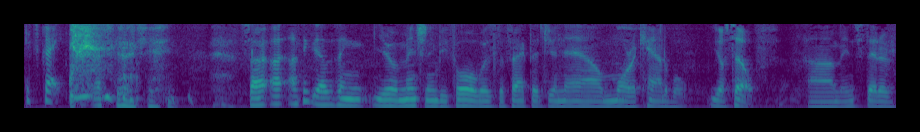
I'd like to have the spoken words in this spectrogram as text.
it's great. That's good. yeah. So I, I think the other thing you were mentioning before was the fact that you're now more accountable yourself um, instead of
